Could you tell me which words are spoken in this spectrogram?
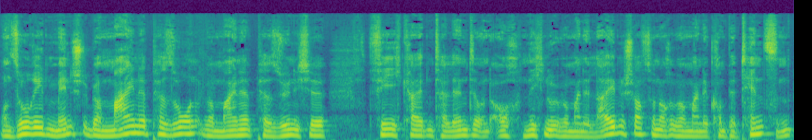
und so reden Menschen über meine Person, über meine persönliche Fähigkeiten, Talente und auch nicht nur über meine Leidenschaft, sondern auch über meine Kompetenzen,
